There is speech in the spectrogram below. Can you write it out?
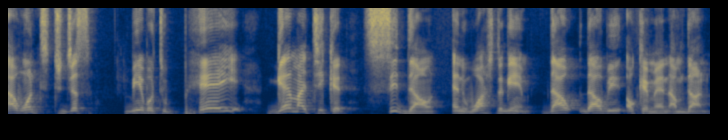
i wanted to just be able to pay get my ticket sit down and watch the game that that would be okay man i'm done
